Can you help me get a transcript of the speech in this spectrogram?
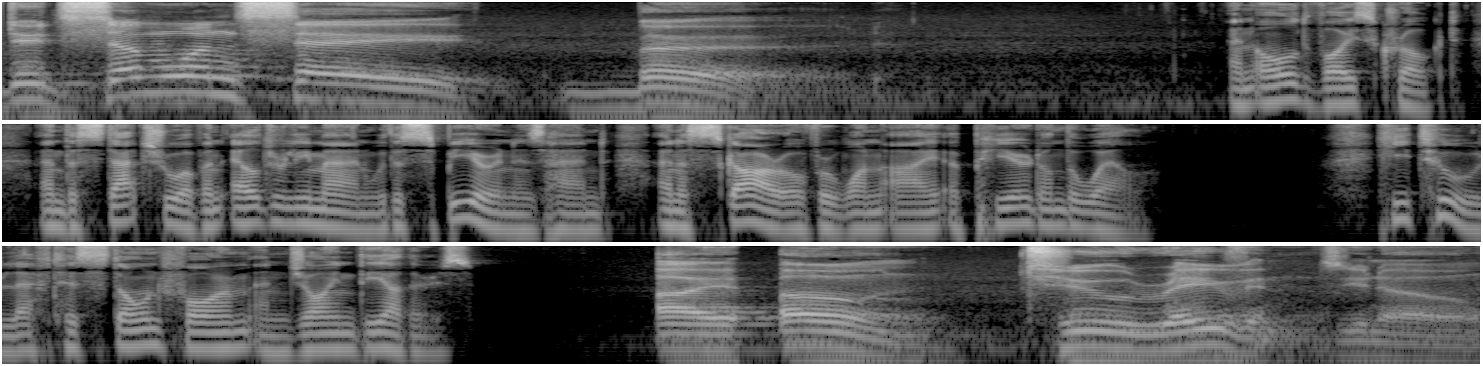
Did someone say bird? An old voice croaked, and the statue of an elderly man with a spear in his hand and a scar over one eye appeared on the well. He too left his stone form and joined the others. I own two ravens, you know.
